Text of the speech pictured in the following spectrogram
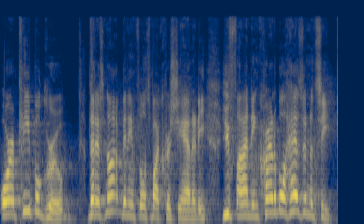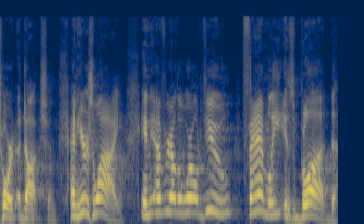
or a people group that has not been influenced by Christianity, you find incredible hesitancy toward adoption. And here's why. In every other worldview, family is blood.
